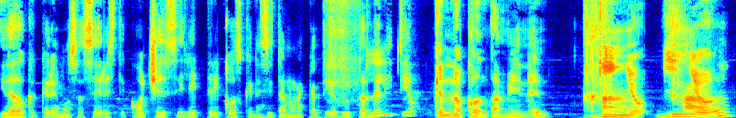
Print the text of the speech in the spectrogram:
Y dado que queremos hacer este coches eléctricos que necesitan una cantidad brutal de litio, Que no contaminen. Ja, Guiño, guiño.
